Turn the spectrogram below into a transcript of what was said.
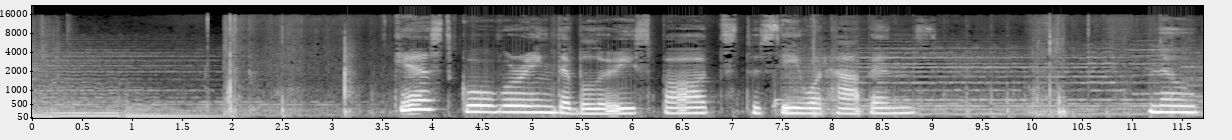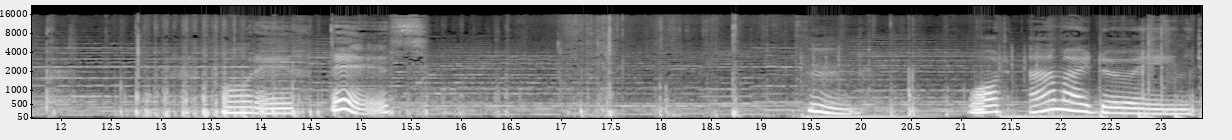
Just covering the blue spots to see what happens. Nope. What if this Hmm. What am I doing?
